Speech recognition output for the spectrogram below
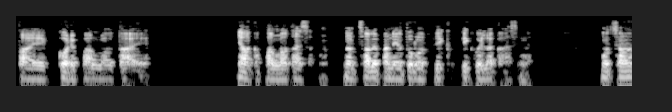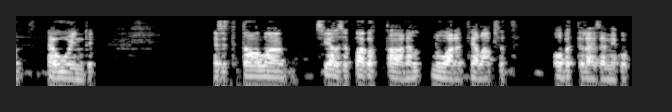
tai koripalloa, tai jalkapalloa, tai no, salipani on tullut pikkuhiljaa sinne. Mutta se on ja uinti. Ja sitten tavallaan siellä se pakottaa ne nuoret ja lapset opettelee sen niin kuin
